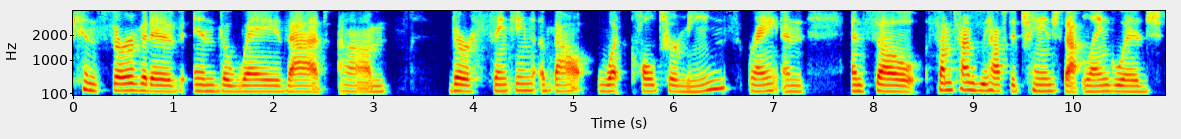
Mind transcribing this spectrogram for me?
conservative in the way that um, they're thinking about what culture means, right? And and so sometimes we have to change that language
